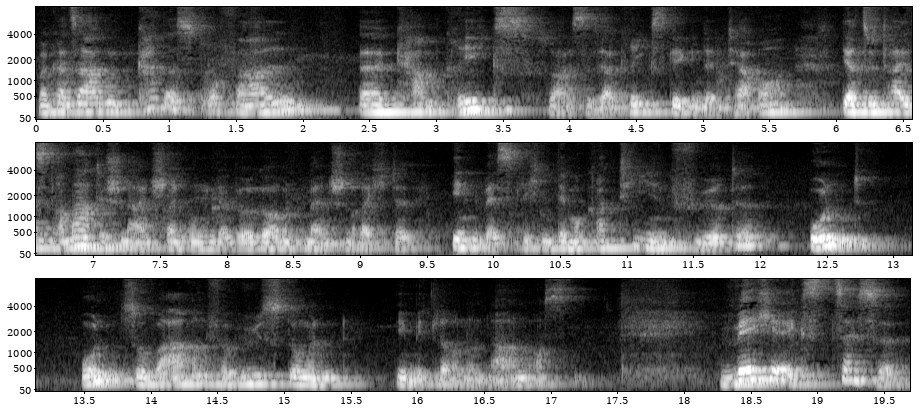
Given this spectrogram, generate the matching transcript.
man kann sagen, katastrophalen äh, Kampfkriegs, so heißt es ja, Kriegs gegen den Terror, der zu teils dramatischen Einschränkungen der Bürger- und Menschenrechte in westlichen Demokratien führte und, und zu wahren Verwüstungen im Mittleren und Nahen Osten. Welche Exzesse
